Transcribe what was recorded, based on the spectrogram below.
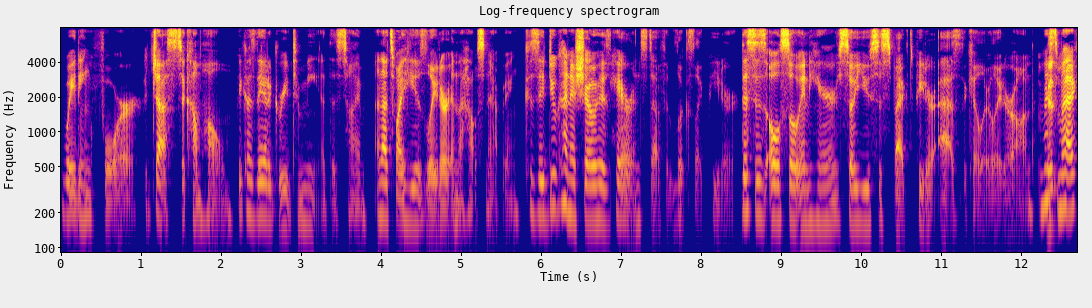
waiting for Jess to come home because they had agreed to meet at this time. And that's why he is later in the house napping because they do kind of show his hair and stuff. It looks like Peter. This is also in here, so you suspect Peter as the killer later on. Miss It- Mac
